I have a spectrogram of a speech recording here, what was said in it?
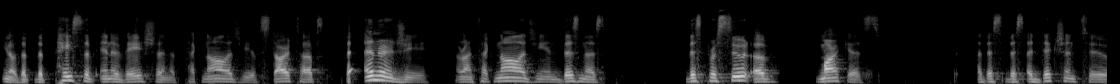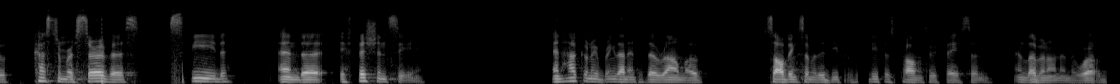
you know, the, the pace of innovation, of technology, of startups, the energy around technology and business this pursuit of markets, uh, this, this addiction to customer service, speed, and uh, efficiency. And how can we bring that into the realm of solving some of the deep, deepest problems we face in, in Lebanon and the world?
